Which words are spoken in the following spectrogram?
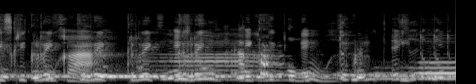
escritura escritura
